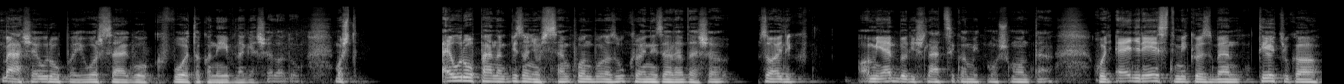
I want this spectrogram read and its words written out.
más európai országok voltak a névleges eladók. Most Európának bizonyos szempontból az ukrajnizálása zajlik ami ebből is látszik, amit most mondtál, hogy egyrészt miközben tiltjuk a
